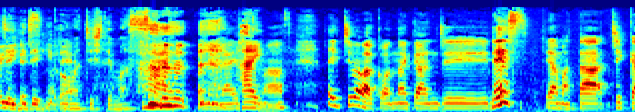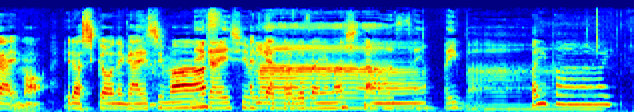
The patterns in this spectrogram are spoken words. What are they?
いぜいですのでひぜひお待ちしてます。はい、お願いします。で1話はこんな感じです。ではまた次回もよろしくお願いします。お願いします。ありがとうございました。バイバーイ。バイバイ。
